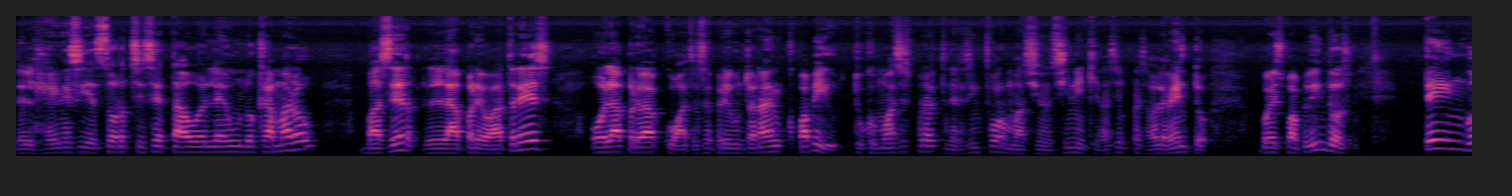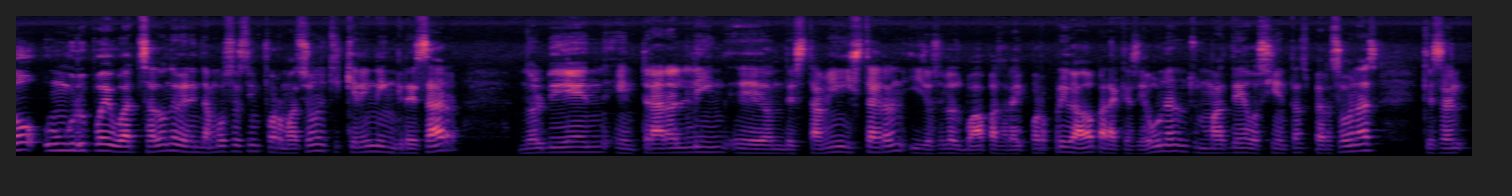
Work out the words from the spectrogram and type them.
del Genesis Sorchi ZL1 Camaro. Va a ser la prueba 3 o la prueba 4. Se preguntarán, papi, ¿tú cómo haces para obtener esa información si ni siquiera has empezado el evento? Pues, Pablin 2, tengo un grupo de WhatsApp donde brindamos esta información. Si quieren ingresar, no olviden entrar al link eh, donde está mi Instagram y yo se los voy a pasar ahí por privado para que se unan. más de 200 personas que están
